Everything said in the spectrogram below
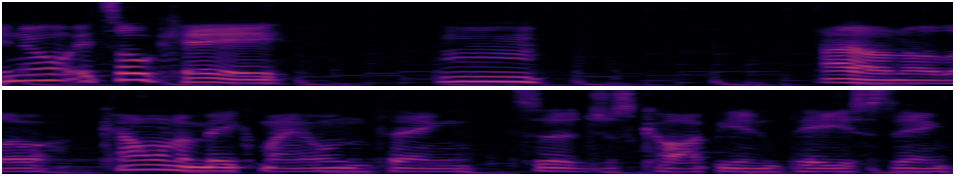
You know, it's okay. Hmm. I don't know though. kind of want to make my own thing instead of just copy and pasting.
